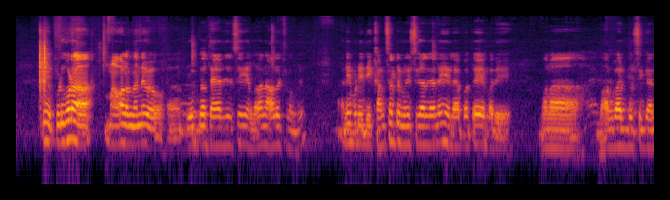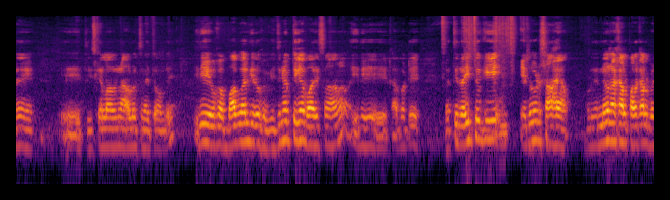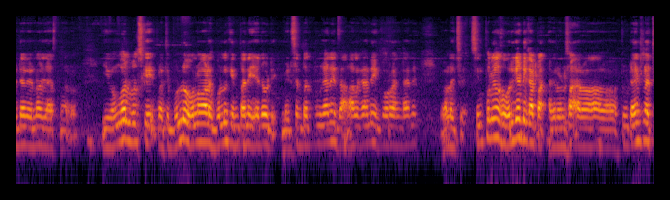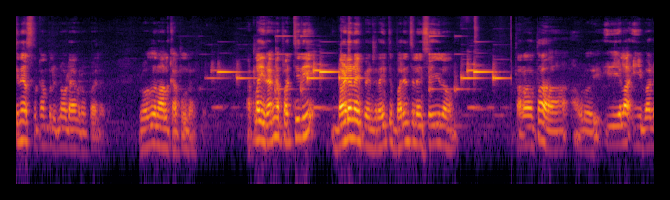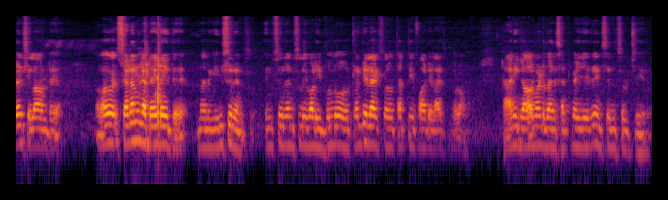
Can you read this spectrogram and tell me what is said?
ఇప్పుడు కూడా మా వాళ్ళందరినీ ఒక గ్రూప్గా తయారు చేసి వెళ్ళాలని ఆలోచన ఉంది. కానీ ఇప్పుడు ఇది కన్సల్ట్ మినిస్టర్ గారు కానీ లేకపోతే మరి మన బాబు గారి దృష్టికి కానీ ఈ తీసుకెళ్ళాలనే ఆలోచన అయితే ఉంది. ఇది ఒక బాబు గారికి ఇది ఒక విజ్ఞప్తిగా భావిస్తున్నాను. ఇది కాబట్టి ప్రతి రైతుకి ఏదో ఒకటి సహాయం. ఇప్పుడు ఎన్నో రకాల పథకాలు పెట్టారు ఎన్నో చేస్తున్నారు. ఈ ఒంగోలు బుల్స్కి ప్రతి బుల్లు ఉన్నవాళ్ళకి బుల్లుకి ఇంతని ఏదో ఒకటి మెడిసిన్ తరపున కానీ దానాలు కానీ ఇంకో రకం కానీ వాళ్ళు సింపుల్గా ఒక ఒరిగడ్డి కట్ట. అది రెండు టూ టైమ్స్లో తినేస్తుంది కంప్లీట్ నూట యాభై రూపాయలు. రోజు నాలుగు కట్టలు అట్లా ఈ రంగం ప్రతిదీ బర్డెన్ అయిపోయింది. రైతు భరించలేని శైలిలో ఉంది. తర్వాత అప్పుడు ఇలా ఈ బర్డెన్స్ ఇలా ఉంటాయి సడన్గా డైడ్ అయితే దానికి ఇన్సూరెన్స్. ఇన్సూరెన్స్లు ఇవాళ ఈ బుల్లు twenty lakhs thirty forty lakhs కూడా ఉన్నాయి. కానీ గవర్నమెంట్ దాన్ని సర్టిఫై చేయదు ఇన్సూరెన్స్ చేయరు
